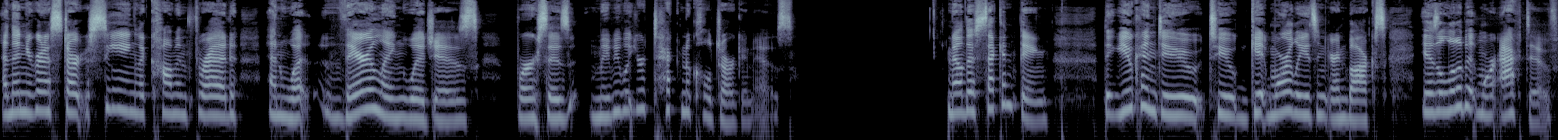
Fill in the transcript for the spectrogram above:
and then you're going to start seeing the common thread and what their language is versus maybe what your technical jargon is. Now, the second thing that you can do to get more leads in your inbox is a little bit more active,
